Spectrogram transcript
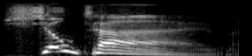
Showtime!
